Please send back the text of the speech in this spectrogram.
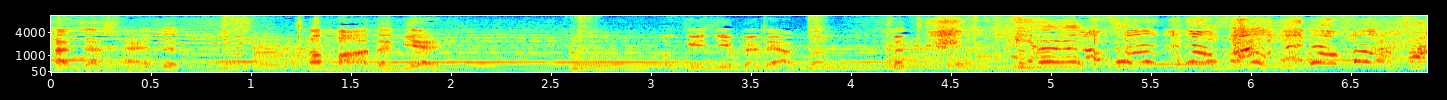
看在孩子他妈的面上，我给你们两个磕头。哎呀，老方，老方，老方，老方。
